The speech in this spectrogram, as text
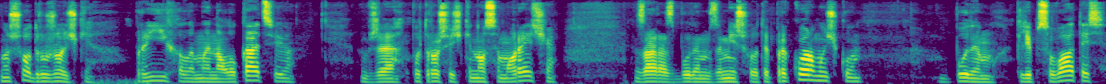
ну що, дружочки, приїхали ми на локацію. Вже потрошечки носимо речі. Зараз будемо замішувати прикормочку, будемо кліпсуватись,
